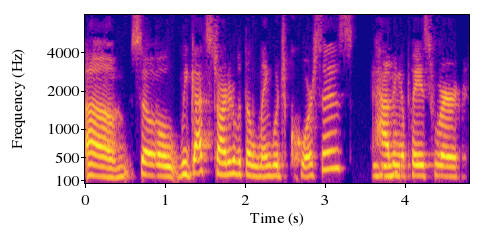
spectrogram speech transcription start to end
Um, so we got started with the language courses, mm-hmm. having a place where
